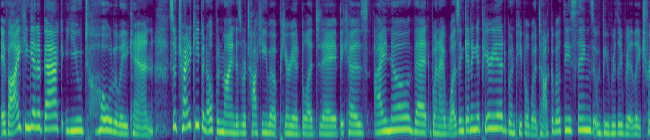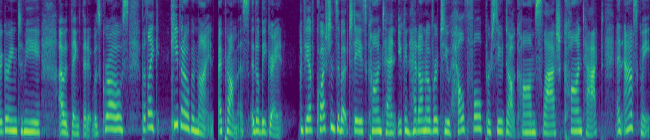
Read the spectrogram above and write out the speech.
if I can get it back, you totally can. So try to keep an open mind as we're talking about period blood today, because I know that when I wasn't getting a period, when people would talk about these things, it would be really, really triggering to me. I would think that it was gross, but like, keep an open mind. I promise it'll be great. If you have questions about today's content, you can head on over to healthfulpursuit.com slash contact and ask me.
